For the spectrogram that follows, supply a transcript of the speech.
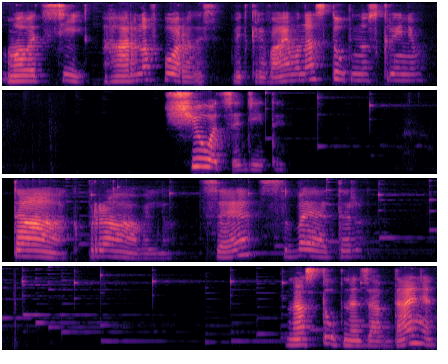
Молодці, гарно впорались. Відкриваємо наступну скриню. Що це, діти? Так, правильно, це светер. Наступне завдання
